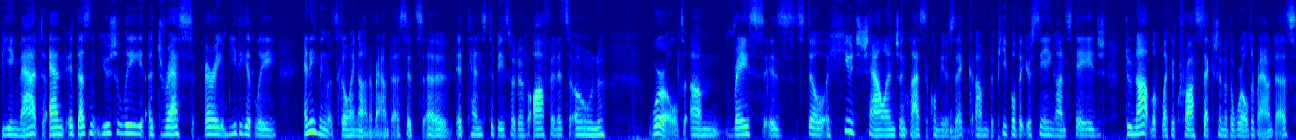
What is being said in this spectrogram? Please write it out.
being that, and it doesn't usually address very immediately anything that's going on around us. It's uh, it tends to be sort of off in its own world. Um, race is still a huge challenge in classical music. Um, the people that you're seeing on stage do not look like a cross section of the world around us.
